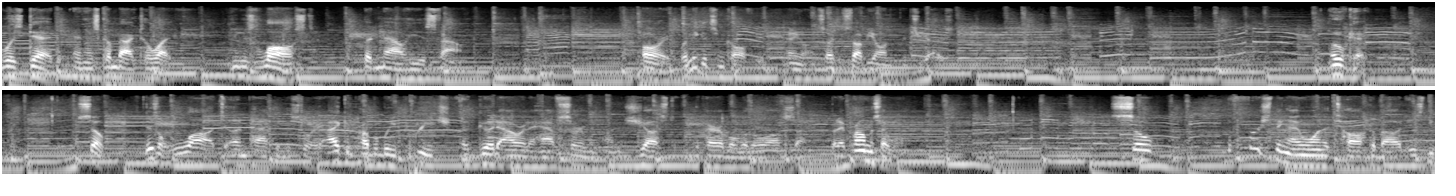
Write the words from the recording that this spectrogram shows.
was dead and has come back to life. He was lost, but now he is found. All right, let me get some coffee. Hang on, so I can stop yawning at you guys. Okay. So, there's a lot to unpack in the story. I could probably preach a good hour and a half sermon on just the parable of the lost son, but I promise I won't. So, the first thing I want to talk about is the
